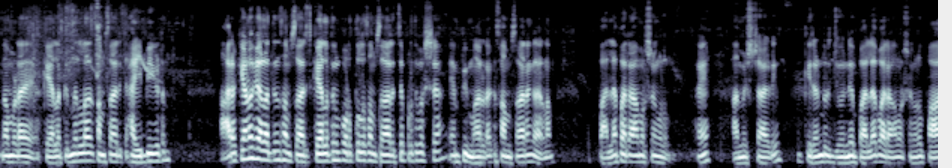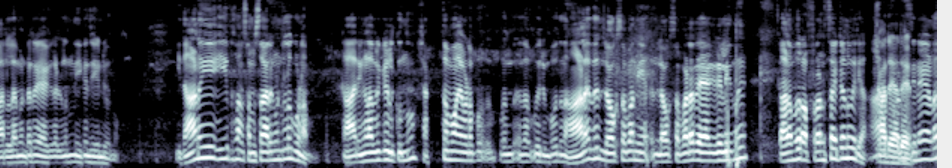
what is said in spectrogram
നമ്മുടെ കേരളത്തിൽ നിന്നുള്ള സംസാരിച്ച ഹൈബി കിടൻ ആരൊക്കെയാണോ കേരളത്തിൽ നിന്ന് സംസാരിച്ച് കേരളത്തിന് പുറത്തുള്ള സംസാരിച്ച പ്രതിപക്ഷ എം പിമാരുടെ ഒക്കെ സംസാരം കാരണം പല പരാമർശങ്ങളും ഏഹ് അമിത്ഷായുടെയും കിരൺ റിജുവിന്റെയും പല പരാമർശങ്ങളും പാർലമെന്ററി രേഖകളിൽ നിന്ന് നീക്കം ചെയ്യേണ്ടി വന്നു. ഇതാണ് ഈ സംസാരം കൊണ്ടുള്ള ഗുണം. കാര്യങ്ങൾ അവർ കേൾക്കുന്നു. ശക്തമായി അവിടെ വരുമ്പോൾ നാളെ ഇത് ലോക്സഭ ലോക്സഭയുടെ രേഖകളിൽ നിന്ന് കാണുമ്പോൾ റെഫറൻസ് ആയിട്ടാണ് വരിക. ആ അതെ, അതെ. റെഫറൻസിനെയാണ്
